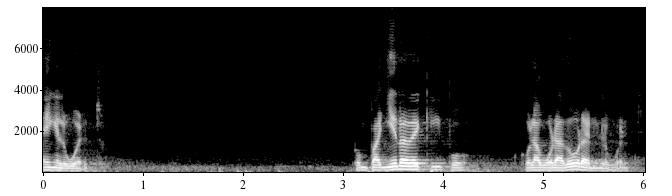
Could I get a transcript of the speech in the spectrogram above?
en el huerto. compañera de equipo, colaboradora en el huerto,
